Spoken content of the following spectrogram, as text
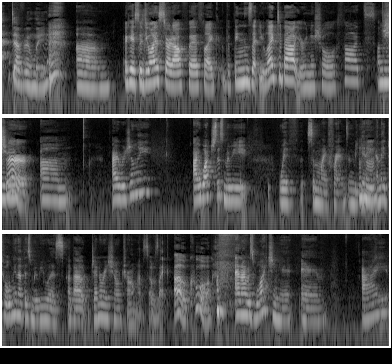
Definitely. Um, Okay, so do you want to start off with like the things that you liked about your initial thoughts on the movie? sure. Um, I originally I watched this movie with some of my friends in the beginning and they told me that this movie was about generational trauma. So I was like, "Oh, cool." and I was watching it and I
